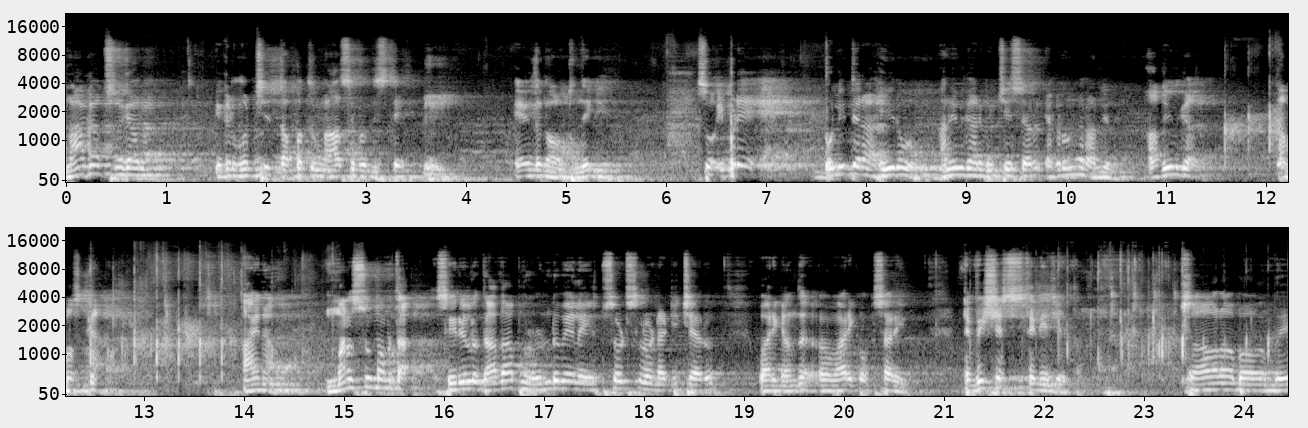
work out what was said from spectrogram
నాగార్జున గారు ఇక్కడికి వచ్చి దంపతులను ఆశీర్వదిస్తే ఏ విధంగా ఉంటుంది? సో ఇప్పుడే బుల్లితెర హీరో అనిల్ గారు విచ్చేశారు. ఎక్కడున్నారు అనిల్? అనిల్ గారు. నమస్కారం. ఆయన మనసు మమత సీరియల్లో దాదాపు రెండు వేల ఎపిసోడ్స్లో నటించారు. వారికి అంద వారికి ఒకసారి విషెస్ తెలియజేద్దాం. చాలా బాగుంది.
